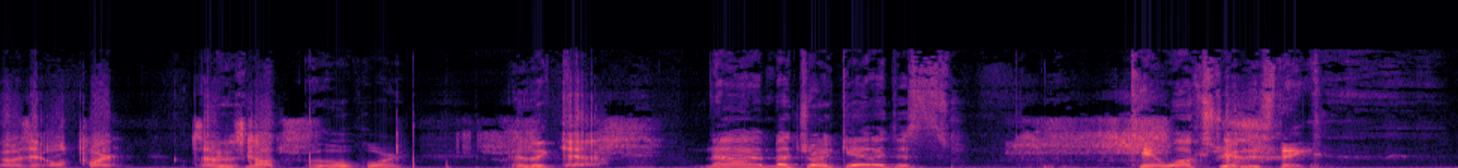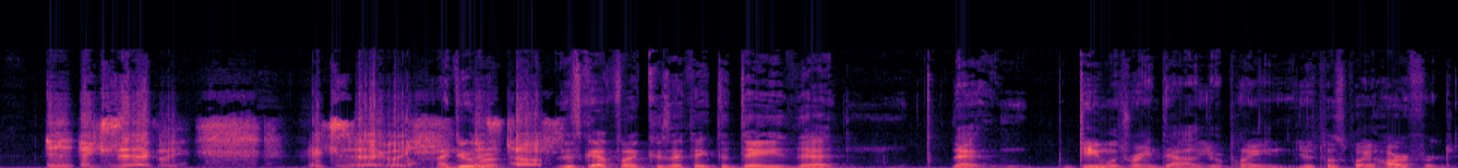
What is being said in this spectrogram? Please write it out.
What was it Old Port? Is that what it was called? Old Port. I was like, yeah. Nah, I'm not drunk yet. I just can't walk straight in this thing. Exactly. Exactly. I do remember. Tough. This got funny because I think the day that that game was rained out, you were playing. You were supposed to play Hartford.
